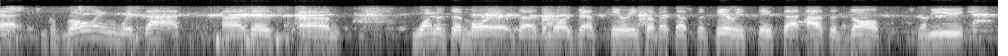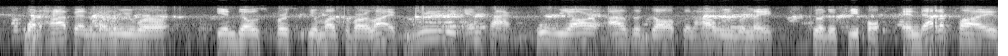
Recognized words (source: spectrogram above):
uh, growing with that, uh, there's um, one of the more the, the more advanced theories of attachment theory states that as adults we what happened when we were in those first few months of our life really impacts who we are as adults and how we relate to other people. And that applies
